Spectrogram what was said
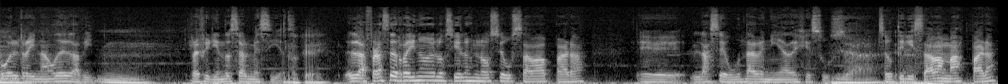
o el mm. reinado de David, mm. refiriéndose al Mesías. La frase reino de los cielos no se usaba para eh, la segunda venida de Jesús. se utilizaba más para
